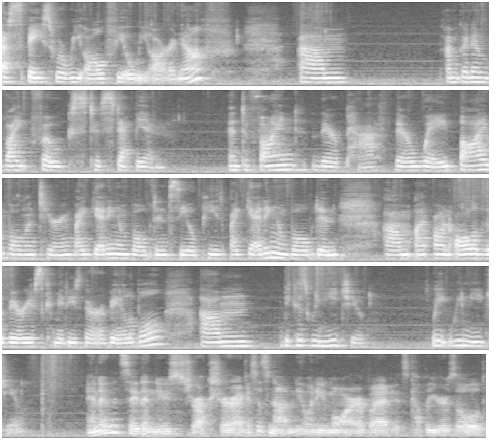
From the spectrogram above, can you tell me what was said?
a space where we all feel we are enough, um, I'm going to invite folks to step in and to find their path, their way by volunteering, by getting involved in COPs, by getting involved in um, on, on all of the various committees that are available, um, because we need you. We, we need you. And I would say the new structure, I guess it's not new anymore, but it's a couple years old,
